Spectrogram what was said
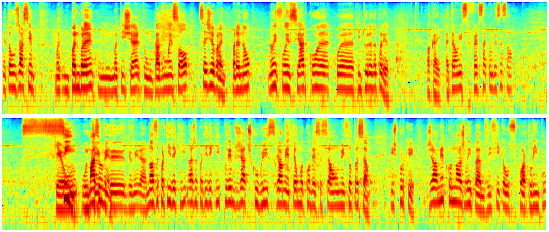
então usar sempre um pano branco, uma t-shirt, um bocado um lençol, que seja branco, para não, não influenciar com a, com a pintura da parede. Ok, então isso refere-se à condensação. Que é Sim, um, um mais tipo ou menos. De, de umidade. Nós a partir daqui, nós a partir daqui podemos já descobrir se realmente é uma condensação ou uma infiltração. Isto porquê? Geralmente quando nós limpamos e fica o suporte limpo,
